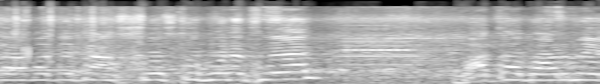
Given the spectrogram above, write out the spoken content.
ওনারা আমাদেরকে আশ্বস্ত করেছে। ভাতা বাড়বে।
